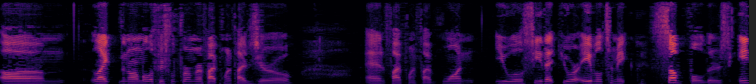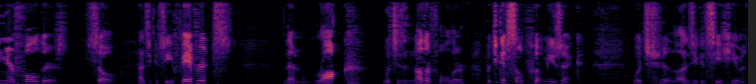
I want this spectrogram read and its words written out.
Um, like the normal official firmware 5.50 and 5.51, you will see that you are able to make subfolders in your folders. So, as you can see, favorites, then rock, which is another folder, but you can still put music, which, as you can see, human.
